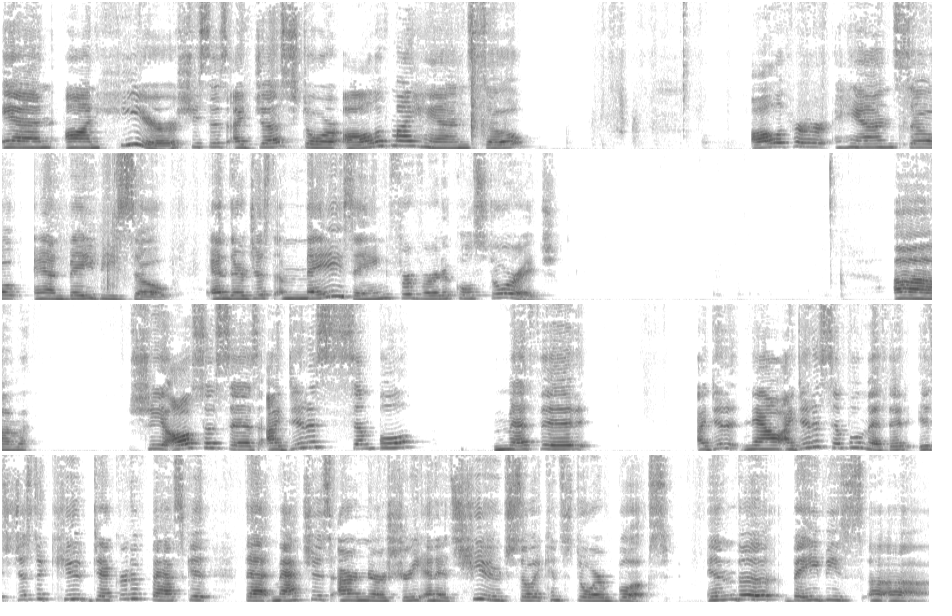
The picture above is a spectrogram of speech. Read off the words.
and on here, she says, I just store all of my hand soap, all of her hand soap and baby soap. And they're just amazing for vertical storage. Um, she also says, I did a simple method I did it now. I did a simple method. It's just a cute decorative basket that matches our nursery and it's huge so it can store books. In the baby's, uh, uh,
